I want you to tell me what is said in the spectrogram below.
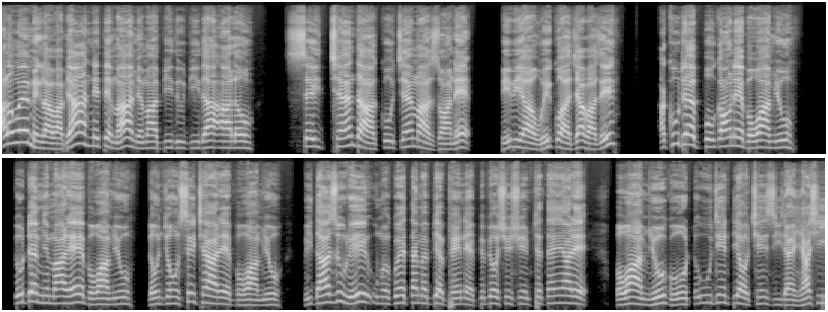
အားလုံးပဲမင်္ဂလာပါဗျာနှစ်သက်မှာမြန်မာပြည်သူပြည်သားအားလုံးစိတ်ချမ်းသာကိုယ်ကျန်းမာစွာနဲ့ဘေးဘီယာဝေးကွာကြပါစေအခုထက်ပိုကောင်းတဲ့ဘဝမျိုး တိုးတက်မြင့်မားတဲ့ဘဝမျိုးလုံခြုံစိတ်ချရတဲ့ဘဝမျိုးမိသားစုတွေဥမကွဲတိုက်မပြတ်ဖဲနဲ့ပျော်ပျော်ရွှင်ရွှင်ဖြတ်တန်းရတဲ့ဘဝမျိုးကိုတဦးချင်းတယောက်ချင်းစီတိုင်းရရှိ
